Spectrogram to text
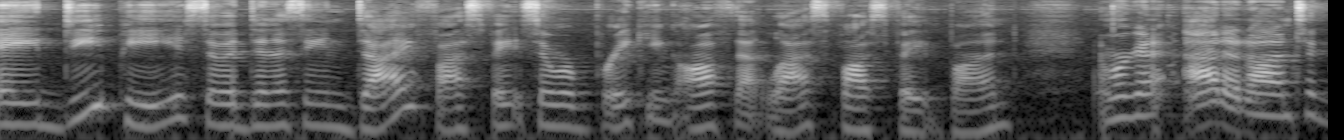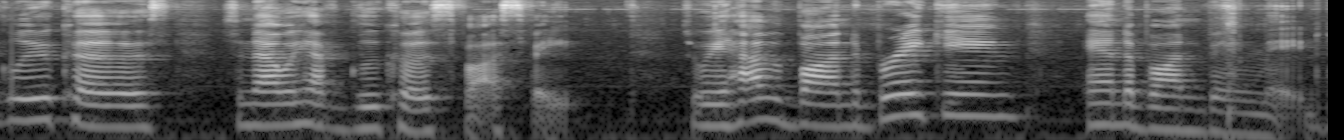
ADP, so adenosine diphosphate, so we're breaking off that last phosphate bond, and we're going to add it on to glucose, so now we have glucose phosphate. So we have a bond breaking and a bond being made.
